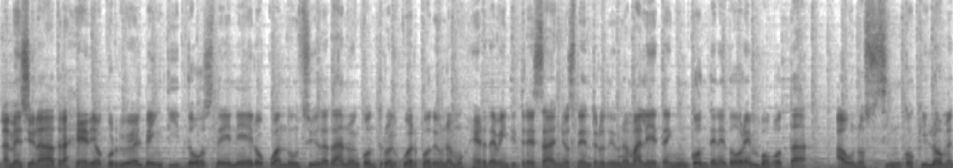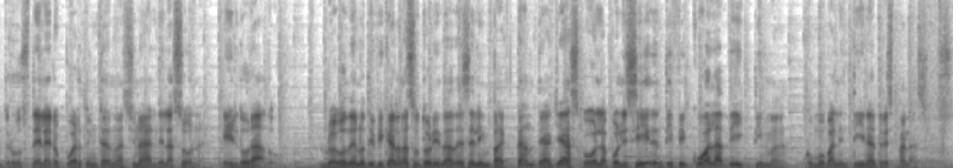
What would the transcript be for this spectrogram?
La mencionada tragedia ocurrió el 22 de enero cuando un ciudadano encontró el cuerpo de una mujer de 23 años dentro de una maleta en un contenedor en Bogotá, a unos 5 kilómetros del aeropuerto internacional de la zona, El Dorado. Luego de notificar a las autoridades el impactante hallazgo, la policía identificó a la víctima como Valentina Tres Palacios.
